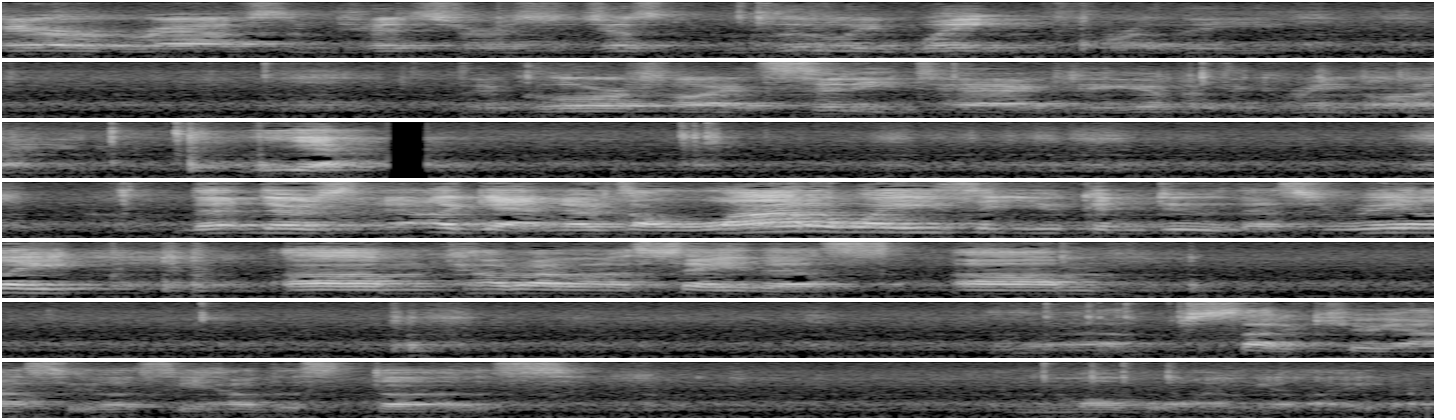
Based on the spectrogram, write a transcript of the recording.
paragraphs and pictures, just literally waiting for the the glorified city tag to give it the green light. Yeah. There's again, there's a lot of ways that you can do this. Really, um, how do I want to say this? Um, just out of curiosity, let's see how this does in the mobile emulator.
